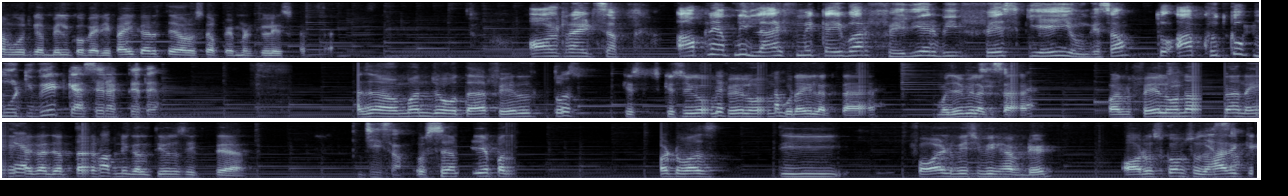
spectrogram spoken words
हम उनके बिल को वेरीफाई करते हैं और उसका पेमेंट रिलीज़ करते हैं। ऑल राइट सर आपने अपनी लाइफ में कई बार फेलियर भी फेस किए ही होंगे सर तो आप खुद को मोटिवेट कैसे रखते थे? एज अमन जो होता है फेल तो किस, किसी को फेल होना बुरा ही लगता है। मुझे भी लगता है। पर फेल होना बुरा नहीं अगर जब तक अपनी गलतियों से सीखते हैं। जी सर उससे हम ये पता what was the fault which we have did और उसको हम सुधार के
